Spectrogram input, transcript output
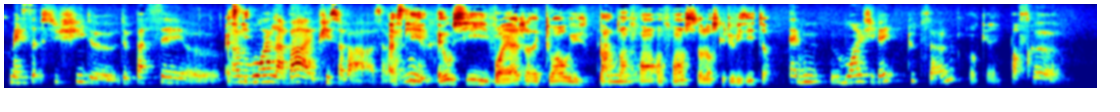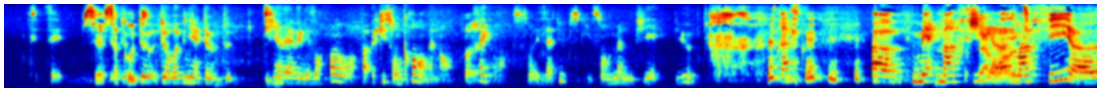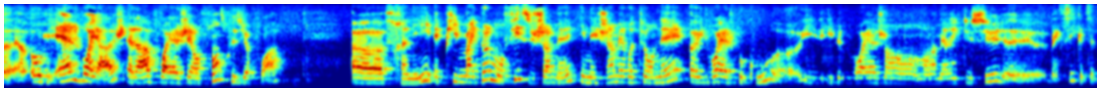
Mais ça suffit de, de passer euh, un mois là-bas et puis ça va, ça va Est-ce qu'ils aussi voyagent avec toi ou ils partent en, Euh, Fran- en France lorsque tu visites? Et m- Moi, j'y vais toute seule Ok. parce que c'est Ça de, coûte? de, de revenir, de, de, d'y aller avec les enfants enfin, qui sont grands maintenant, Voilà. très grands. Ce sont les adultes, ils sont même vieux, vieux. presque. Euh, mais ma fille, euh, ma fille euh, elle voyage, elle a voyagé en France plusieurs fois. Franny et puis Michael, mon fils, jamais, il n'est jamais retourné. Il voyage beaucoup, il, il voyage dans, dans l'Amérique du Sud, Mexique, etc.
